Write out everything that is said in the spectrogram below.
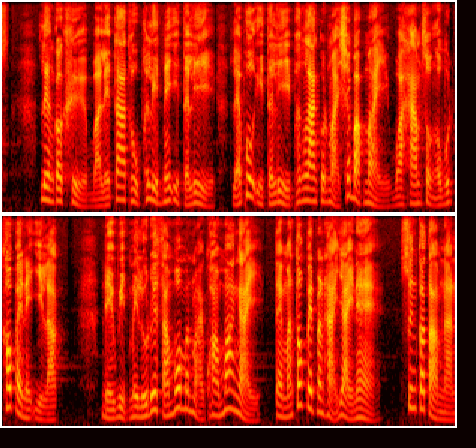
ส เรื่องก็คือบาเลตาถูกผลิตในอิตาลี และพวกอิตาลีเพิ่งร่างกฎหมายฉบับใหม่ว่าห้ามส่งอาวุธเข้าไปในอิรัก เดวิดไม่รู้ด้วยซ้ำว่ามันหมายความว่าไง แต่มันต้องเป็นปัญหาใหญ่แน่ ซึ่งก็ตามนั้น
